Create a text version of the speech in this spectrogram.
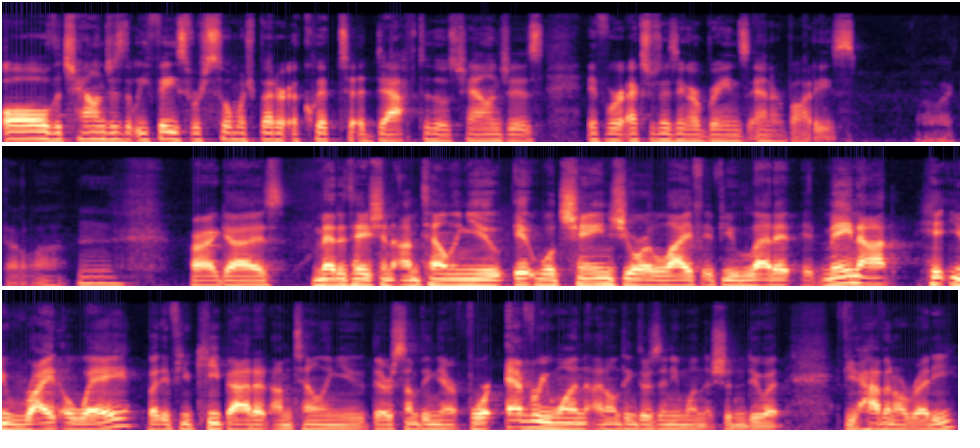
all the challenges that we face, we're so much better equipped to adapt to those challenges if we're exercising our brains and our bodies. I like that a lot. Mm. All right, guys, meditation, I'm telling you, it will change your life if you let it. It may not hit you right away, but if you keep at it, I'm telling you, there's something there for everyone. I don't think there's anyone that shouldn't do it. If you haven't already,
